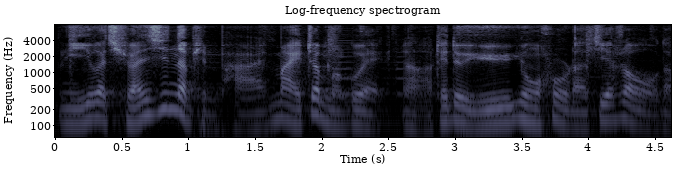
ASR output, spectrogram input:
你一个全新的品牌卖这么贵啊，这对于用户的接受的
